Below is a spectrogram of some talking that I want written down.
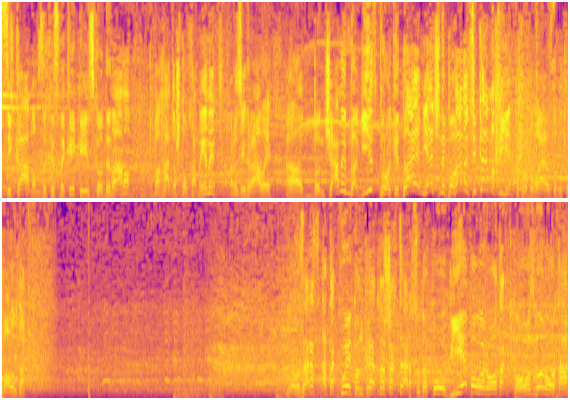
Сіканом захисники київського Динамо. Багато штовханини. Розіграли е, дончани. Навіс прокидає м'яч непогано. Сікан Матвієнко пробиває, заблокували удар. Зараз атакує конкретно Шахтар. Судаков б'є по воротах, повз ворота.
